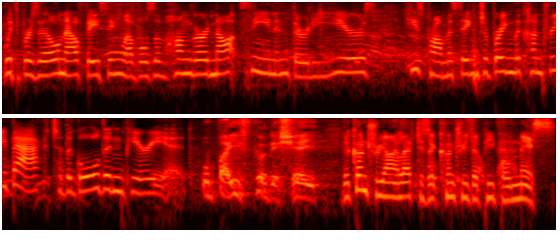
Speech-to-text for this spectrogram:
With Brazil now facing levels of hunger not seen in 30 years, he's promising to bring the country back to the golden period. The country I left is a country that people miss.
